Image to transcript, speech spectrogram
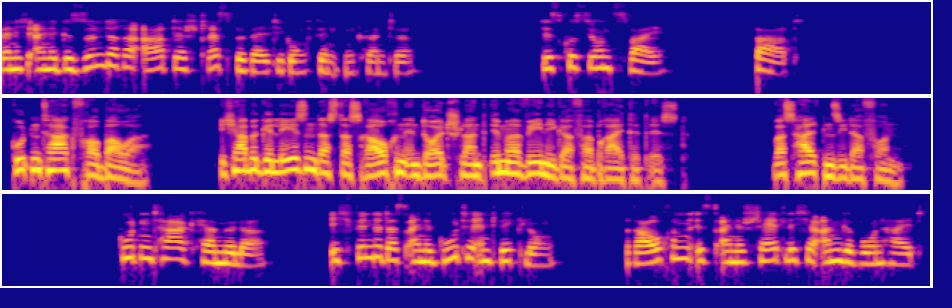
wenn ich eine gesündere Art der Stressbewältigung finden könnte. Diskussion 2 Bart Guten Tag, Frau Bauer. Ich habe gelesen, dass das Rauchen in Deutschland immer weniger verbreitet ist. Was halten Sie davon? Guten Tag, Herr Müller. Ich finde das eine gute Entwicklung. Rauchen ist eine schädliche Angewohnheit,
